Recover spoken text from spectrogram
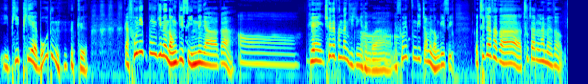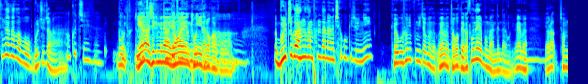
이 BP의 모든 그 그러니까 손익분기는 넘길 수 있느냐가 어 그게 최대 판단 기준이 된 어, 거야. 어, 그러니까 어. 손익분기점을 넘길 수 있- 그러니까 투자사가 투자를 하면서 투자사가 뭐 물주잖아. 어, 그치. 응. 뭐 돈- 돈 예나 돈 지금이나 영화엔 돈이. 들어가고 어, 어. 음. 그러니까 물주가 항상 판단하는 최고 기준이 결국 손익분기점은 왜냐면 음. 적어도 내가 손해를 보면 안 된다는 거죠. 왜냐면 열악 점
